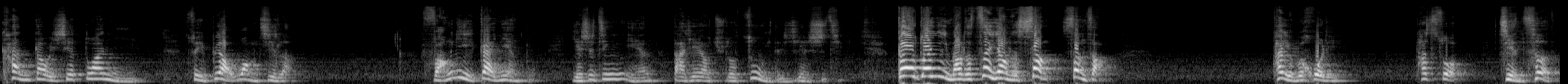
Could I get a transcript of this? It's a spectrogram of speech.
看到一些端倪。所以不要忘记了，防疫概念股也是今年大家要去做注意的一件事情。高端疫苗的这样的上上涨，它有没有获利？它是做检测的，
